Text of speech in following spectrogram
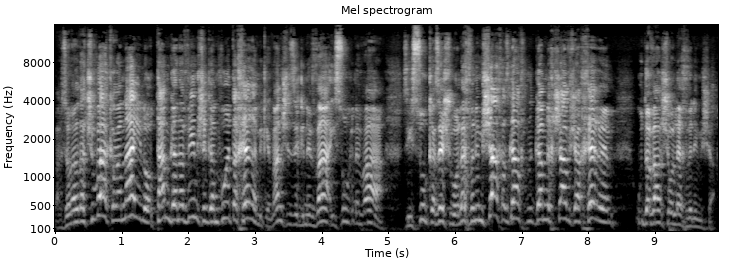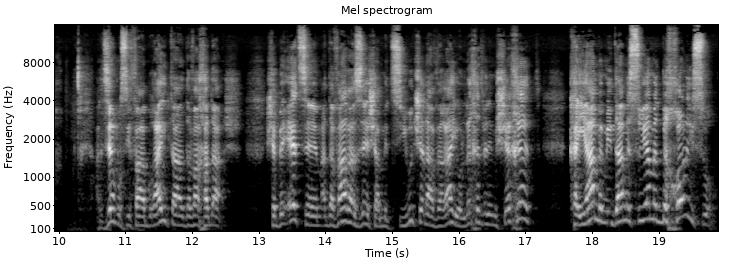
ואז אומרת התשובה, הכוונה היא לאותם גנבים שגנבו את החרם, מכיוון שזה גניבה, איסור גניבה, זה איסור כזה שהוא הולך ונמשך, אז גם, גם נחשב שהחרם הוא דבר שהולך ונמשך. על זה מוסיפה הברייתא דבר חדש, שבעצם הדבר הזה שהמציאות של העבירה היא הולכת ונמשכת, קיים במידה מסוימת בכל איסור.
